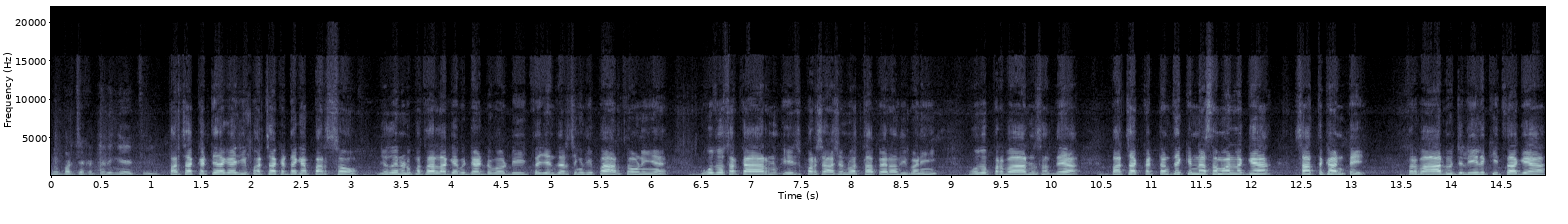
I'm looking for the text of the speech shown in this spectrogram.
ਹੁਣ ਪਰਚਾ ਕੱਟੇ ਨਹੀਂ ਗਏ ਇੱਥੇ? ਪਰਚਾ ਕੱਟਿਆ ਗਿਆ ਜੀ ਪਰਚਾ ਕੱਟਿਆ ਗਿਆ ਪਰਸੋਂ। ਜਦੋਂ ਇਹਨਾਂ ਨੂੰ ਪਤਾ ਲੱਗਿਆ ਵੀ ਡੈੱਡ ਬੋਡੀ ਤੇਜਿੰਦਰ ਸਿੰਘ ਦੀ ਭਾਰਤ ਆਉਣੀ ਹੈ ਉਦੋਂ ਸਰਕਾਰ ਨੂੰ ਇਸ ਪ੍ਰਸ਼ਾਸਨ ਨੂੰ ਹੱਥਾਂ ਪੈਰਾਂ ਦੀ ਬਣੀ ਉਦੋਂ ਪਰਿਵਾਰ ਨੂੰ ਸੱਦਿਆ। ਪਰਚਾ ਕੱਟਣ ਤੇ ਕਿੰਨਾ ਸਮਾਂ ਲੱਗਿਆ? 7 ਘੰਟੇ। ਪਰਿਵਾਰ ਨੂੰ ਜਲੀਲ ਕੀਤਾ ਗਿਆ।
